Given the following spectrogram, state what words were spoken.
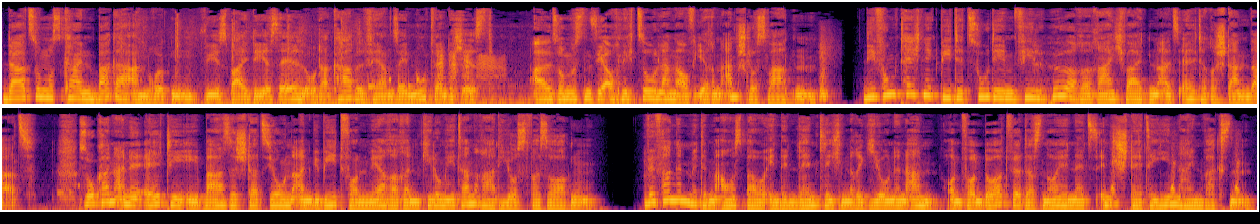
Dazu muss kein Bagger anrücken, wie es bei DSL oder Kabelfernsehen notwendig ist. Also müssen Sie auch nicht so lange auf Ihren Anschluss warten. Die Funktechnik bietet zudem viel höhere Reichweiten als ältere Standards. So kann eine LTE-Basisstation ein Gebiet von mehreren Kilometern Radius versorgen. Wir fangen mit dem Ausbau in den ländlichen Regionen an und von dort wird das neue Netz in die Städte hineinwachsen.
